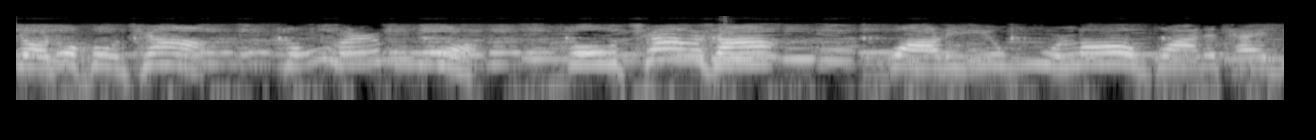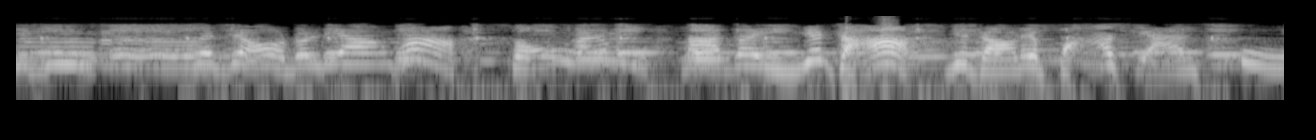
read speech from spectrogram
叫着后墙松二木，后墙上画的吴老官的太极图，这叫着两旁松二木，那个一张一张的八仙图。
